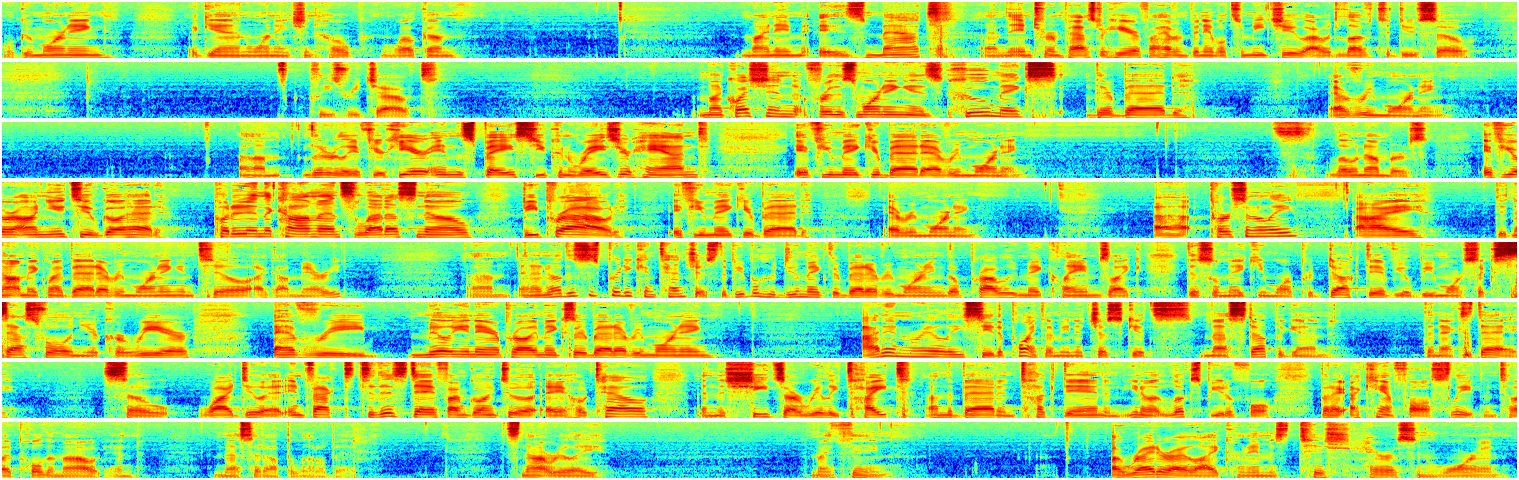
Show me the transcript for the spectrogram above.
Well, good morning again, One Ancient Hope, and welcome. My name is Matt. I'm the interim pastor here. If I haven't been able to meet you, I would love to do so. Please reach out. My question for this morning is Who makes their bed every morning? Um, literally, if you're here in the space, you can raise your hand if you make your bed every morning. It's low numbers. If you are on YouTube, go ahead. Put it in the comments. Let us know. Be proud if you make your bed every morning. Uh, personally, I did not make my bed every morning until I got married. Um, and I know this is pretty contentious. The people who do make their bed every morning, they'll probably make claims like this will make you more productive, you'll be more successful in your career. Every millionaire probably makes their bed every morning. I didn't really see the point. I mean, it just gets messed up again the next day. So why do it? In fact, to this day, if I'm going to a, a, hotel and the sheets are really tight on the bed and tucked in, and you know it looks beautiful, but I, I can't fall asleep until I pull them out and mess it up a little bit. It's not really my thing. A writer I like, her name is Tish Harrison Warren,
